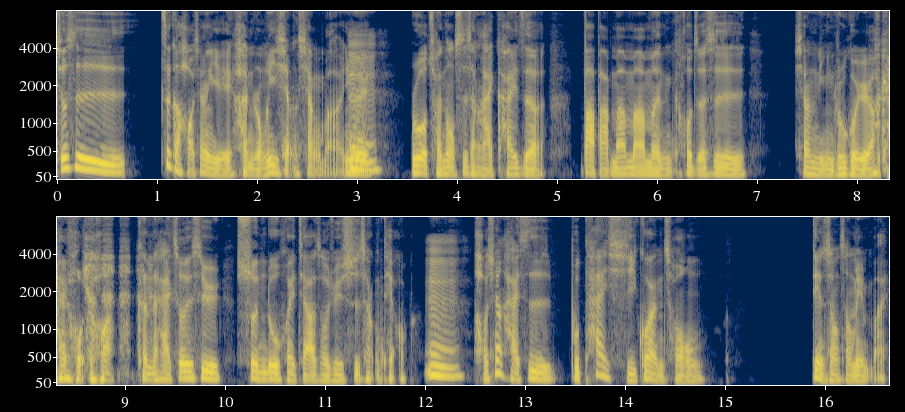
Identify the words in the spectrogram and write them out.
就是这个好像也很容易想象嘛，因为如果传统市场还开着。爸爸妈妈们，或者是像您，如果有要开火的话，可能还是会去顺路回家的时候去市场挑。嗯，好像还是不太习惯从电商上面买。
